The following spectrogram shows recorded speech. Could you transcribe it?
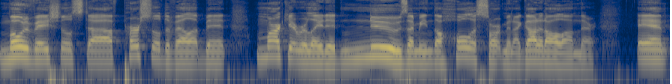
motivational stuff, personal development, market related, news. I mean, the whole assortment. I got it all on there. And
